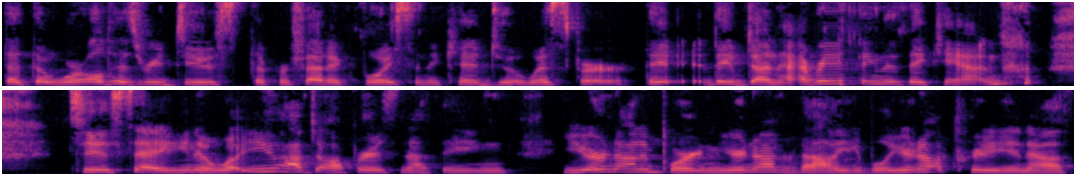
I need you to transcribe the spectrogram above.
that the world has reduced the prophetic voice in a kid to a whisper. They, they've done everything that they can to say, you know, what you have to offer is nothing. You're not important. You're not valuable. You're not pretty enough.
